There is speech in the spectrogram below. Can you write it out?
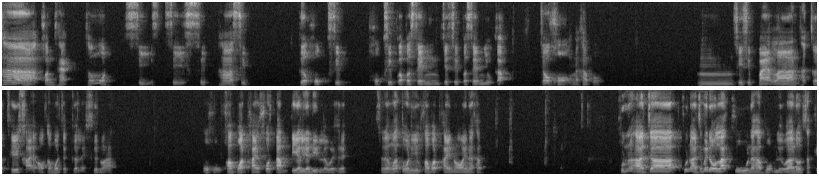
ค่าคอนแทคทั้งหมดสี่สี่สิบห้าสิบเกือบหกสิบหกสิบกว่าเปอร์เซ็นต์เจ็ดสิบเปอร์เซ็นต์อยู่กับเจ้าของนะครับผมอืมสี่สิบแปดล้านถ้าเกิดเทขายออกทั้งหมดจะเกิดอะไรขึ้นวะ อ้โห ความปลอดภัยโคตรต่ำเตี้ยเลียดินเลยเว้ยเฮ้ยแสดงว่าตัวนี้ความปลอดภัยน้อยนะครับ คุณอาจจะคุณอาจจะไม่โดนลักพูนะครับ ผมหรือว่าโดนสแก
